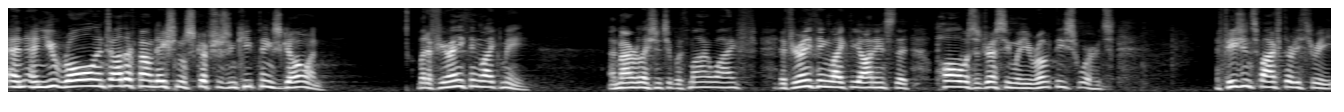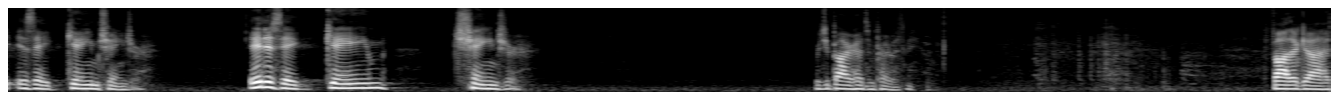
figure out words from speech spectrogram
And, and you roll into other foundational scriptures and keep things going. But if you're anything like me, and my relationship with my wife, if you're anything like the audience that Paul was addressing when he wrote these words, Ephesians 5:33 is a game changer. It is a game changer. Would you bow your heads and pray with me? Father God,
